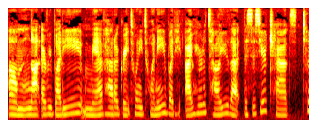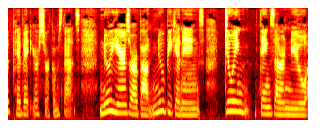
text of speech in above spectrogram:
Um, not everybody may have had a great 2020, but I'm here to tell you that this is your chance to pivot your circumstance. New years are about new beginnings, doing things that are new,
